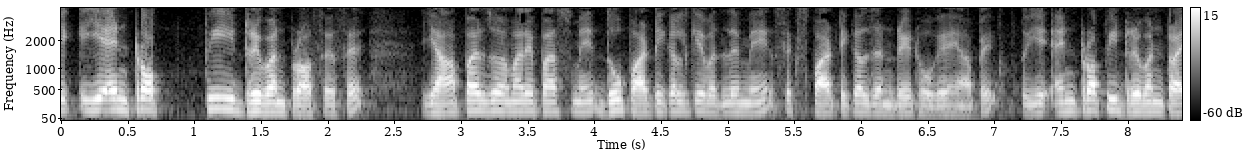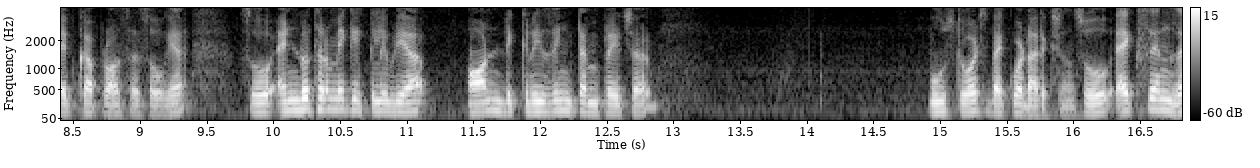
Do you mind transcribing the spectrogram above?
एक ये एंट्रोपी ड्रिवन प्रोसेस है यहाँ पर जो हमारे पास में दो पार्टिकल के बदले में सिक्स पार्टिकल जनरेट हो गए यहाँ पे तो ये एंट्रोपी ड्रिवन टाइप का प्रोसेस हो गया so endothermic equilibria on decreasing temperature moves towards backward direction. So x and z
